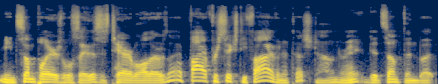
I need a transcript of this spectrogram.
I mean, some players will say this is terrible. Others eh, five for sixty-five and a touchdown, right? Did something, but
